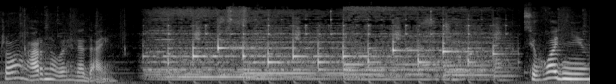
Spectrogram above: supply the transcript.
що гарно виглядає. Сьогодні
